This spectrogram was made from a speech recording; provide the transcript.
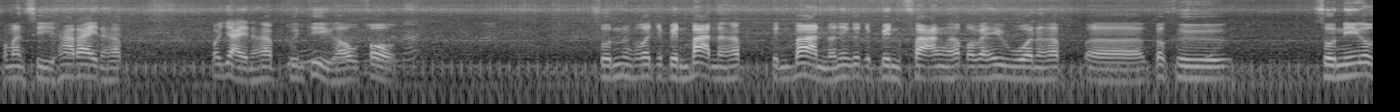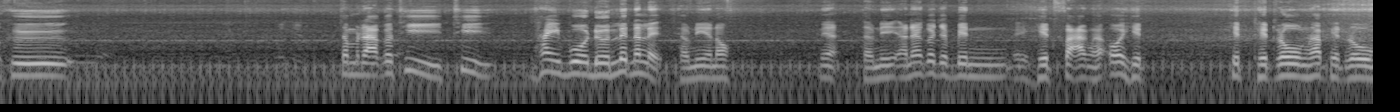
ประมาณสี่ห้าไร่นะครับ ก็ใหญ่นะครับ พื้นที่เขาก็ส่วนนึงเขาก็จะเป็นบ้านนะครับ เป็นบ้านแล้วนี่ก็จะเป็นฟางนะครับเอาไว้ให้วัวนะครับเอ่อก็คือโซนนี้ก็คือ ธรรมดาก็ที่ที่ให้วัวเดินเล่นนั่นแหละแถวนี้เนาะเนี่ยแถวนี้อันนั้นก็จะเป็นเห็ดฟางนะโอ้ยเห็ดเห็ดเห็ดโรงครับเห็ดโรง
